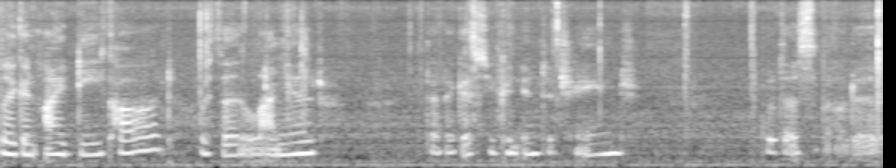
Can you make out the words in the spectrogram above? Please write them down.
like an ID card with a lanyard that I guess you can interchange. But that's about it.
